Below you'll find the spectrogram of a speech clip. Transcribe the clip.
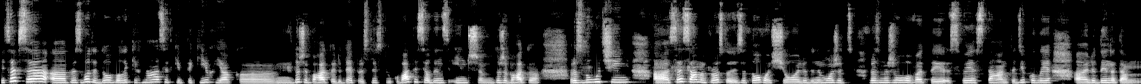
І це все е, призводить до великих наслідків, таких як е, дуже багато людей перестають спілкуватися один з іншим, дуже багато розлучень. Це саме просто із-за того, що люди не можуть розмежовувати своє стан тоді, коли е, людина там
